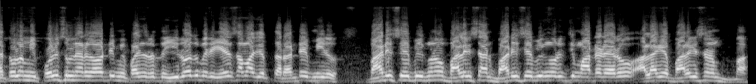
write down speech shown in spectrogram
గతంలో మీ పోలీసులు ఉన్నారు కాబట్టి మీ పని జరుగుతుంది. ఈ రోజు మీరు ఏ సమాజం చెప్తారు? అంటే మీరు body shaping Balakrishna body shaping గురించి మాట్లాడారు అలాగే బాలకృష్ణ బ-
